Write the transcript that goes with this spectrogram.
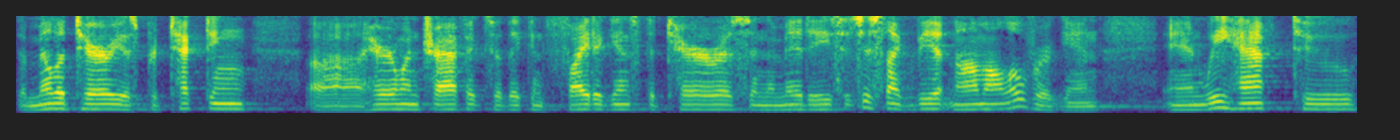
The military is protecting uh, heroin traffic so they can fight against the terrorists in the Mideast. It's just like Vietnam all over again. And we have to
